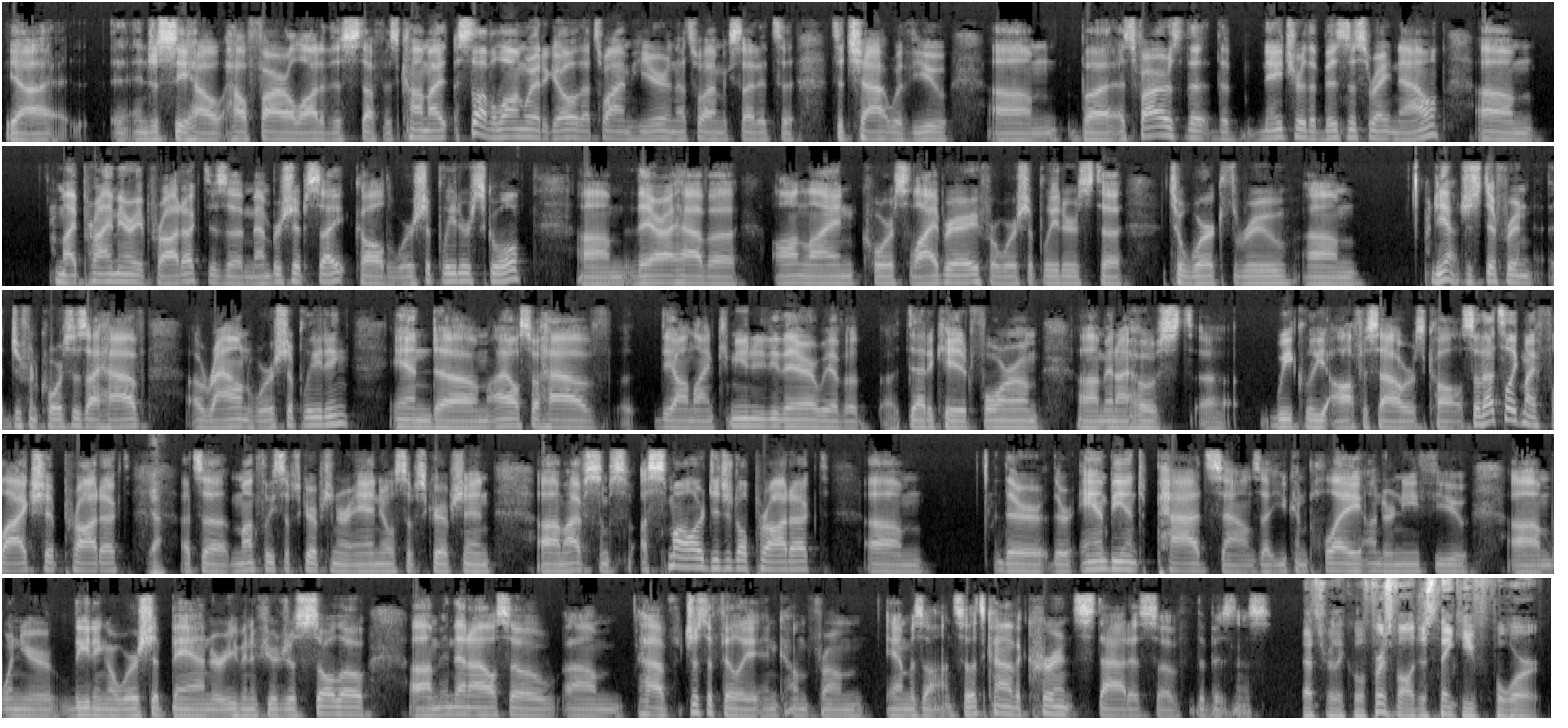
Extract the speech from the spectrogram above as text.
yeah, and just see how how far a lot of this stuff has come. I still have a long way to go. That's why I'm here, and that's why I'm excited to to chat with you. Um, but as far as the the nature of the business right now. Um, my primary product is a membership site called Worship Leader School. Um, there, I have a online course library for worship leaders to to work through. Um, yeah, just different different courses I have around worship leading, and um, I also have the online community there. We have a, a dedicated forum, um, and I host uh, weekly office hours calls. So that's like my flagship product. Yeah. that's a monthly subscription or annual subscription. Um, I have some a smaller digital product. Um, they're they're ambient pad sounds that you can play underneath you um, when you're leading a worship band or even if you're just solo. Um, and then I also um, have just affiliate income from Amazon. So that's kind of the current status of the business. That's really cool. First of all, just thank you for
